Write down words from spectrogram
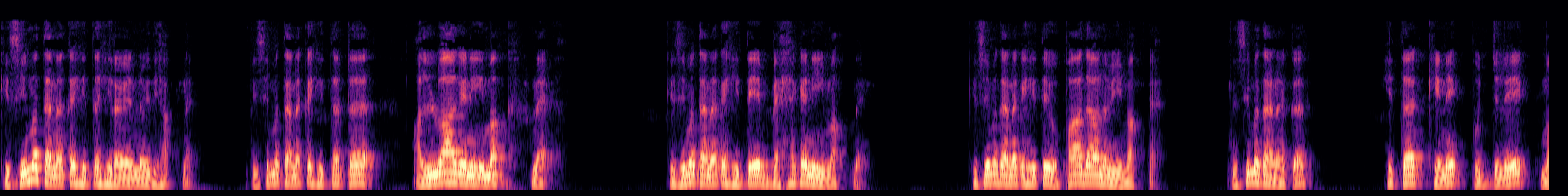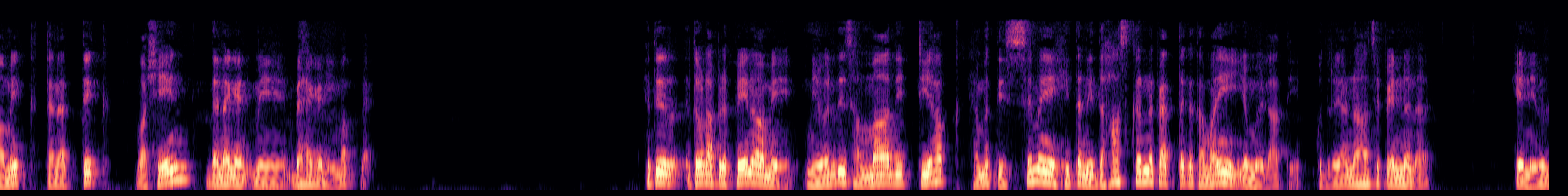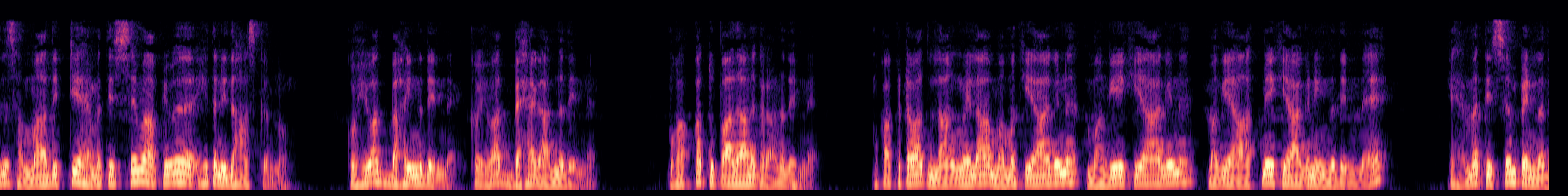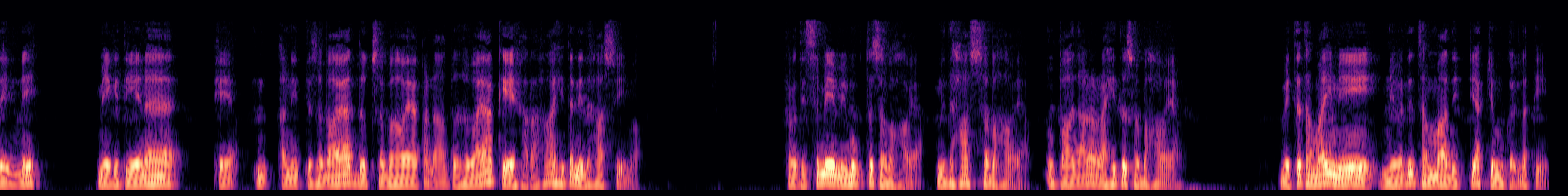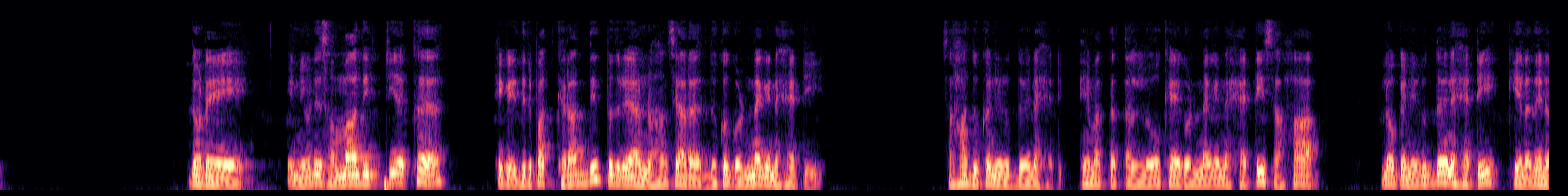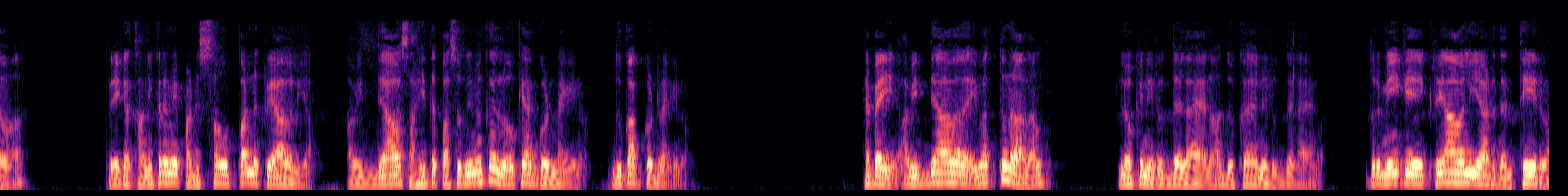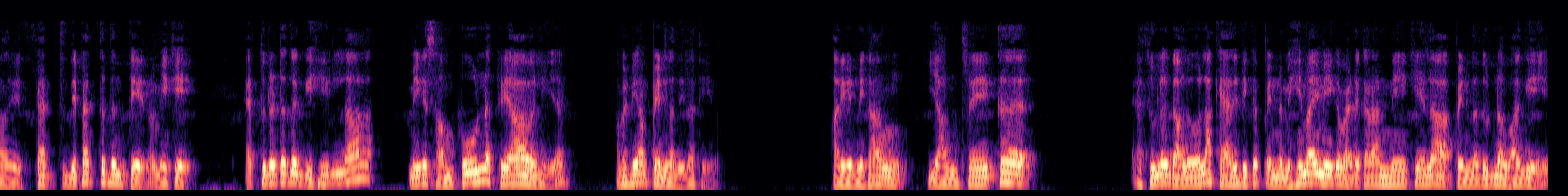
කිසිම තැනක හිත හිර වෙන්න විදිහක් නැහැ. කිසිම තැනක හිතට අල්වා ගැනීමක් නැහැ. කිසිම තැනක හිතේ බැහැ ගැනීමක් නැහැ. කිසිම තැනක හිතේ උපාදාන වීමක් නැහැ. කිසිම තැනක හිත කෙනෙක් පුජ්‍යලයක් මමෙක් තැනැත්තෙක් වශයෙන් දැනගෙන මේ බැහැ ගැනීමක් නැහැ. එතකොට අපිට පේනවා මේ නිවැරදි සම්මාදිට්ඨියක් හැම තිස්සෙම හිත නිදහස් කරන පැත්තක තමයි යොමු වෙලා තියෙන්නේ. බුදුරජාණන් වහන්සේ පෙන්නන ඒ නිවැරදි සම්මාදිට්ඨිය හැම තිස්සෙම අපිව හිත නිදහස් කරනවා. කොහෙවත් බහින්න දෙන්නේ නැහැ. කොහෙවත් බැහැ ගන්න දෙන්නේ නැහැ. මොකක්වත් උපාදාන කරන්න දෙන්නේ නැහැ. මොකකටවත් ලං වෙලා මම කියාගෙන මගේ කියාගෙන මගේ ආත්මය කියාගෙන ඉන්න දෙන්නේ නැහැ. ඒ හැම තිස්සෙම පෙන්ලා දෙන්නේ මේකේ තියෙන ඒ අනිත්‍ය ස්වභාවයක් දුක් ස්වභාවයක් අනාත්ම ස්වභාවයක් ඒ හරහා හිත නිදහස් වීමක්. හැමතිස්සෙම මේ විමුක්ත ස්වභාවයක්, නිදහස් ස්වභාවයක්, උපාදාන රහිත ස්වභාවයක්. මෙත තමයි මේ නිවැරදි සම්මාදිට්ඨියක් යොමු කරලා තියෙන්නේ. එතකොට මේ නිවැරදි සම්මාදිට්ඨියක ඒක ඉදිරිපත් කරද්දිත් බුදුරජාණන් වහන්සේ අර දුක ගොඩනගෙන හැටි සහ දුක නිරුද්ධ වෙන හැටි. එහෙමත් නැත්නම් ලෝකය ගොඩනගෙන හැටි සහ ලෝක නිරුද්ධ වෙන හැටි කියලා දෙනවා. ඒක තනිකර මේ පටිච්චසමුප්පන්න ක්‍රියාවලියක්. අවිද්‍යාව සහිත පසුබිමක ලෝකයක් ගොඩනගෙනවා. දුකක් ගොඩනගෙනවා. හැබැයි අවිද්‍යාව ඉවත් වුණා නම් ලෝකෙ නිරුද්ධ වෙලා යනවා, දුක නිරුද්ධ වෙලා යනවා. ඒතර මේකේ ක්‍රියාවලියට දැන් තේරෙනවා මේ පැත්ත දෙපැත්ත දැන් තේරෙනවා මේකේ ඇතුළටද ගිහිල්ලා මේක සම්පූර්ණ ක්‍රියාවලිය අපිට නිකන් පෙන්ලා දීලා තියෙනවා. හරියට නිකන් යන්ත්‍රයක ඇතුළ ගලවලා කැලි ටික පෙන්න මෙහෙමයි මේක වැඩ කරන්නේ කියලා පෙන්ලා දුන්නා වගේ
